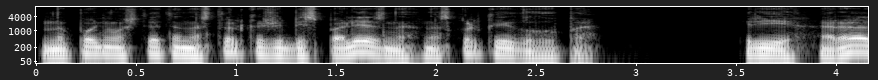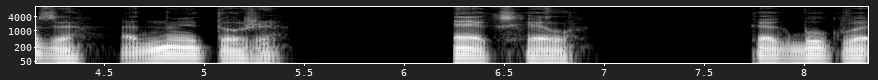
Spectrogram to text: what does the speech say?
но понял, что это настолько же бесполезно, насколько и глупо. Три раза одно и то же. «Exhale», как буква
